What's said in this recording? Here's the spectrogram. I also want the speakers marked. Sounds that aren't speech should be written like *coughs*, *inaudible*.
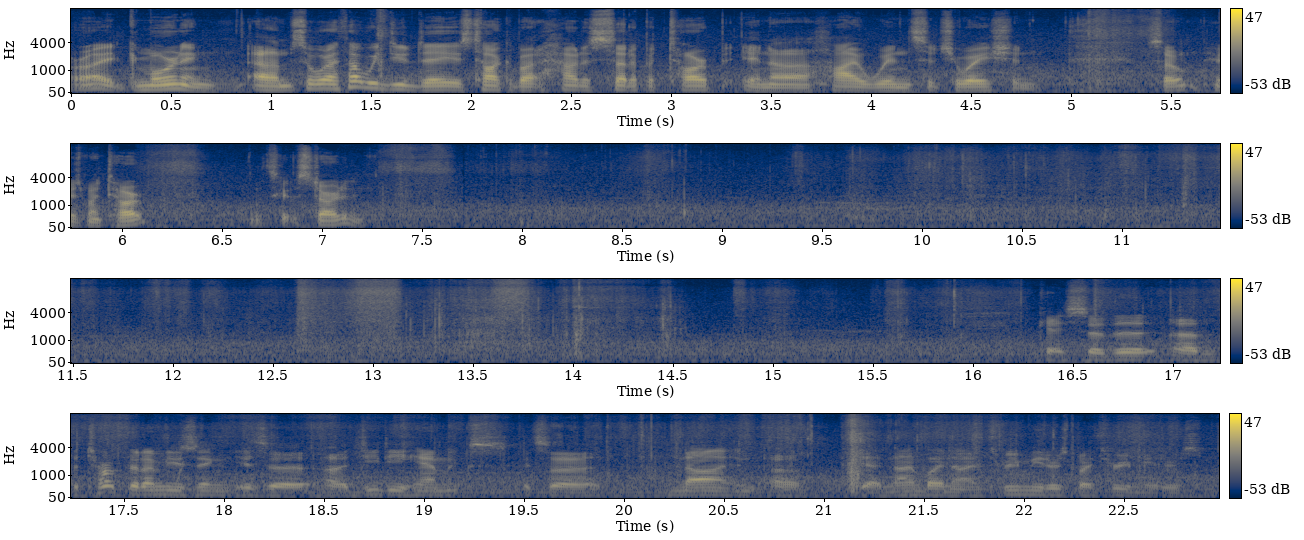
Speaker 1: All right, good morning. Um, so what I thought we'd do today is talk about how to set up a tarp in a high wind situation. So here's my tarp. Let's get started. Okay, so the uh, the tarp that I'm using is a, a DD Hammocks. It's a nine, uh, yeah, nine by nine, three meters by three meters.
